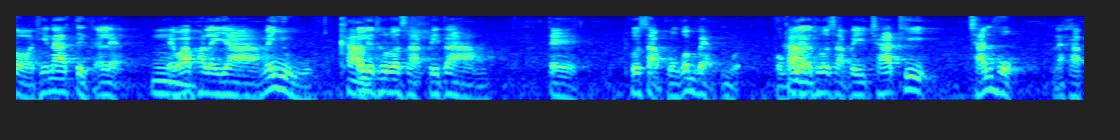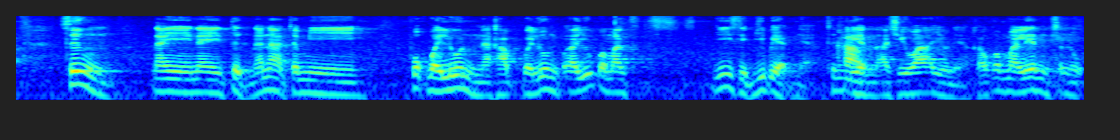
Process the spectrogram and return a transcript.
ต่อที่หน้าตึกนั่นแหละอืมแต่ว่าภรรยาไม่อยู่ ครับก็เลยโทรศัพท์ไปตาม แต่โทรศัพท์ผมก็แบตหมด ผมครัก็บเลยเอาโทรศัพท์ไปชาร์จที่ชั้น 6 นะครับ ซึ่งในในตึกนั้นนะจะมีพวกวัยรุ่นนะครับ วัยรุ่นอายุประมาณ 20 21เนี่ยซึ่งครับเรียนอาชีวะอยู่เนี่ยเขาก็มาเล่นสนุก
